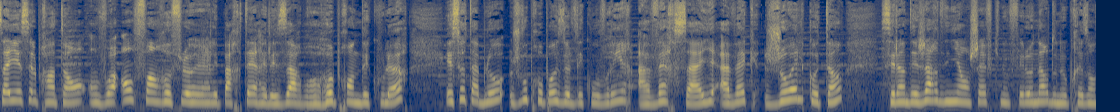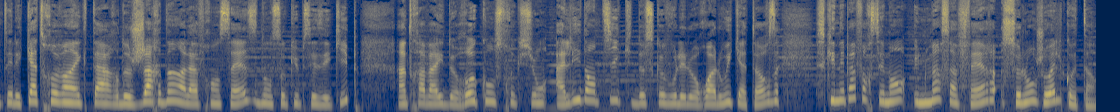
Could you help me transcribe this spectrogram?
Ça y est, c'est le printemps, on voit enfin refleurir les parterres et les arbres reprendre des couleurs. Et ce tableau, je vous propose de le découvrir à Versailles avec Joël Cotin. C'est l'un des jardiniers en chef qui nous fait l'honneur de nous présenter les 80 hectares de jardin à la française dont s'occupent ses équipes. Un travail de reconstruction à l'identique de ce que voulait le roi Louis XIV, ce qui n'est pas forcément une mince affaire selon Joël Cotin.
